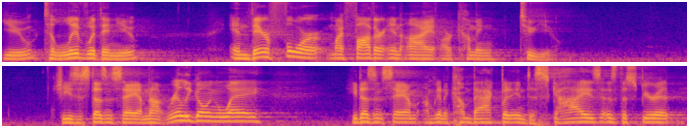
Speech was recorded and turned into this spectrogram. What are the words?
you to live within you. And therefore, my Father and I are coming to you. Jesus doesn't say, I'm not really going away. He doesn't say, I'm, I'm going to come back, but in disguise as the Spirit.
